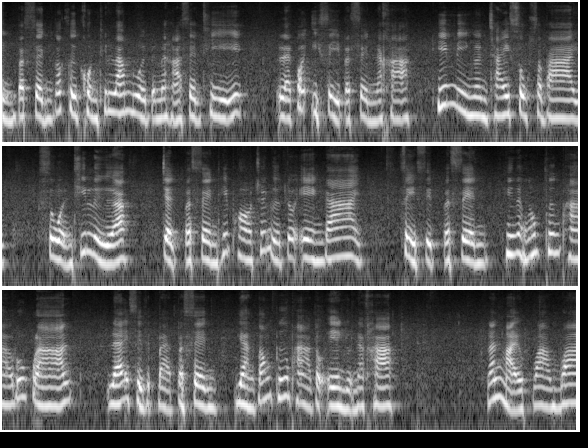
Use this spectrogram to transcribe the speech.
1%ก็คือคนที่ร่ำรวยเป็นมหาเศรษฐี และก็อีก 4%นะคะ ที่มีเงินใช้สุขสบาย ส่วนที่เหลือ 7%ที่พอช่วยเหลือตัวเองได้ 40%ที่ยังต้องพึ่งพาลูกหลาน และ 48%ยังต้องพึ่งพาตัวเองอยู่นะคะ นั่นหมายความว่า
